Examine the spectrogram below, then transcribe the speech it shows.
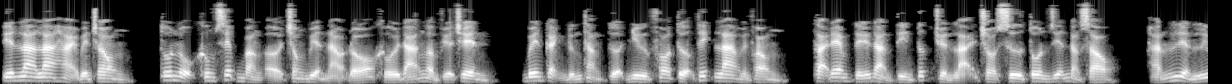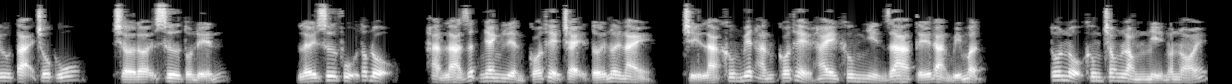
Yên la la hải bên trong tôn nộ không xếp bằng ở trong biển nào đó khối đá ngầm phía trên, bên cạnh đứng thẳng tựa như pho tượng thích la huyền phong, tại đem tế đàn tin tức truyền lại cho sư tôn diễn đằng sau, hắn liền lưu tại chỗ cũ, chờ đợi sư tôn đến. Lấy sư phụ tốc độ, hẳn là rất nhanh liền có thể chạy tới nơi này, chỉ là không biết hắn có thể hay không nhìn ra tế đàn bí mật. Tôn nộ không trong lòng nỉ nó nói,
